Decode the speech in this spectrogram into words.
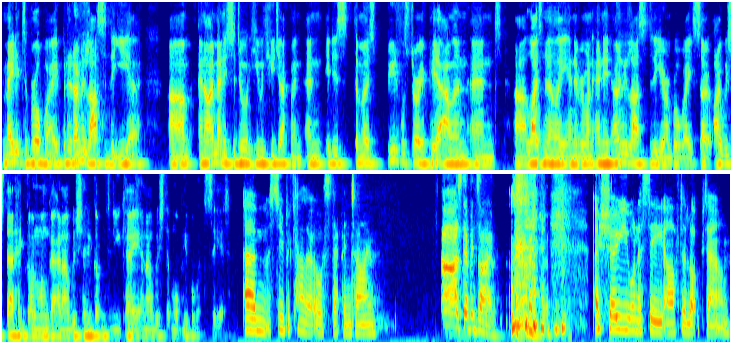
made it to Broadway, but it only lasted a year. Um, and I managed to do it here with Hugh Jackman. And it is the most beautiful story of Peter Allen and uh, Liza Minnelli and everyone. And it only lasted a year on Broadway. So I wish that had gone longer and I wish it had gotten to the UK and I wish that more people got to see it. Um, Supercala or Step in Time. Ah, Step in Time. A show you want to see after lockdown.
